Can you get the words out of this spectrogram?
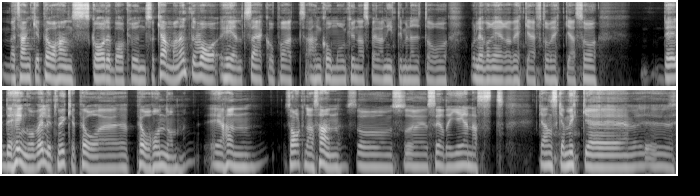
med tanke på hans skadebakgrund så kan man inte vara helt säker på att han kommer att kunna spela 90 minuter och, och leverera vecka efter vecka. Så det, det hänger väldigt mycket på, eh, på honom. Är han saknas han så, så ser det genast ganska mycket eh,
